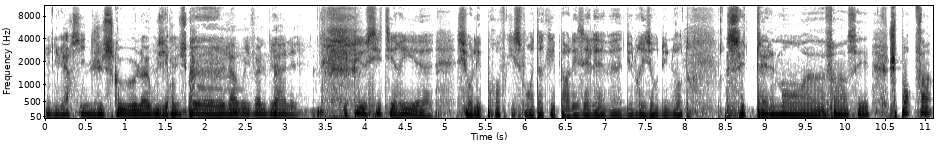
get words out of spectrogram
l'université, Jusque là où ils iront. jusque là où ils veulent bien aller. Et puis aussi Thierry, euh, sur les profs qui se font attaquer par les élèves euh, d'une raison ou d'une autre. C'est tellement, euh, enfin c'est, je pense, enfin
